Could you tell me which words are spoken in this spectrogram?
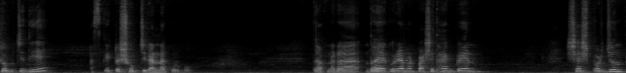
সবজি দিয়ে আজকে একটা সবজি রান্না করব। তো আপনারা দয়া করে আমার পাশে থাকবেন। শেষ পর্যন্ত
